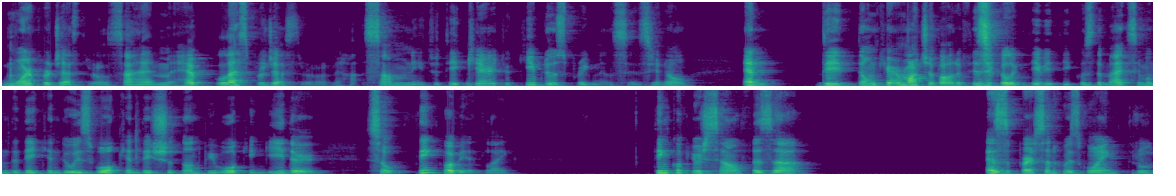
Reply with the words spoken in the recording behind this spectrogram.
more progesterone. Some have less progesterone. Some need to take care to keep those pregnancies you know? And they don't care much about a physical activity because the maximum that they can do is walk and they should not be walking either. So think of it like think of yourself as a as a person who is going through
